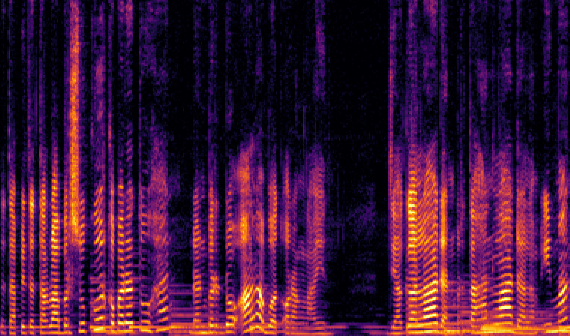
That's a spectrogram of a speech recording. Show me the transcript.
Tetapi tetaplah bersyukur kepada Tuhan dan berdoalah buat orang lain. Jagalah dan bertahanlah dalam iman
